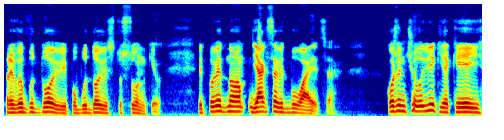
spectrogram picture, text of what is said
при вибудові, побудові стосунків. Відповідно, як це відбувається? Кожен чоловік, який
